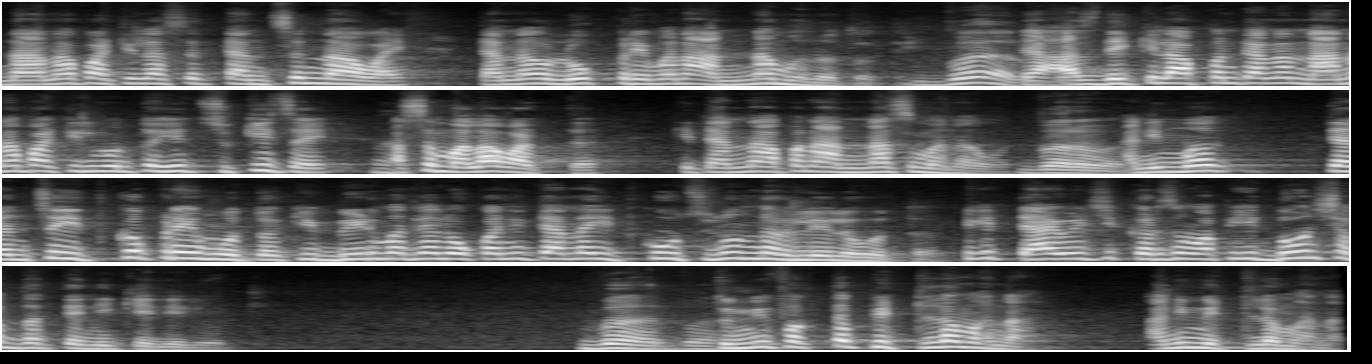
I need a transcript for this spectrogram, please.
नाना पाटील असं त्यांचं नाव आहे. त्यांना लोक प्रेमानं अण्णा म्हणत होते. आज देखील आपण त्यांना नाना पाटील म्हणतो हे चुकीचं आहे असं मला वाटतं की त्यांना आपण अण्णाच म्हणावं. बरोबर. आणि मग त्यांचं इतकं प्रेम होतं की बीड मधल्या लोकांनी त्यांना इतकं उचलून धरलेलं होतं की त्यावेळची कर्जमाफी ही दोन शब्दात त्यांनी केलेली होती. बर बर. तुम्ही फक्त पिटलं म्हणा आणि मिटलं म्हणा.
